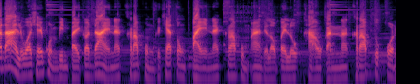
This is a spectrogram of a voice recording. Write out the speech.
ก็ได้หรือว่าใช้ผลบินไปก็ได้นะครับ ผมก็แค่ตรงไปนะครับ ผมอะเดี๋ยวเราไปโลกทาวกันนะครับ ทุกคน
